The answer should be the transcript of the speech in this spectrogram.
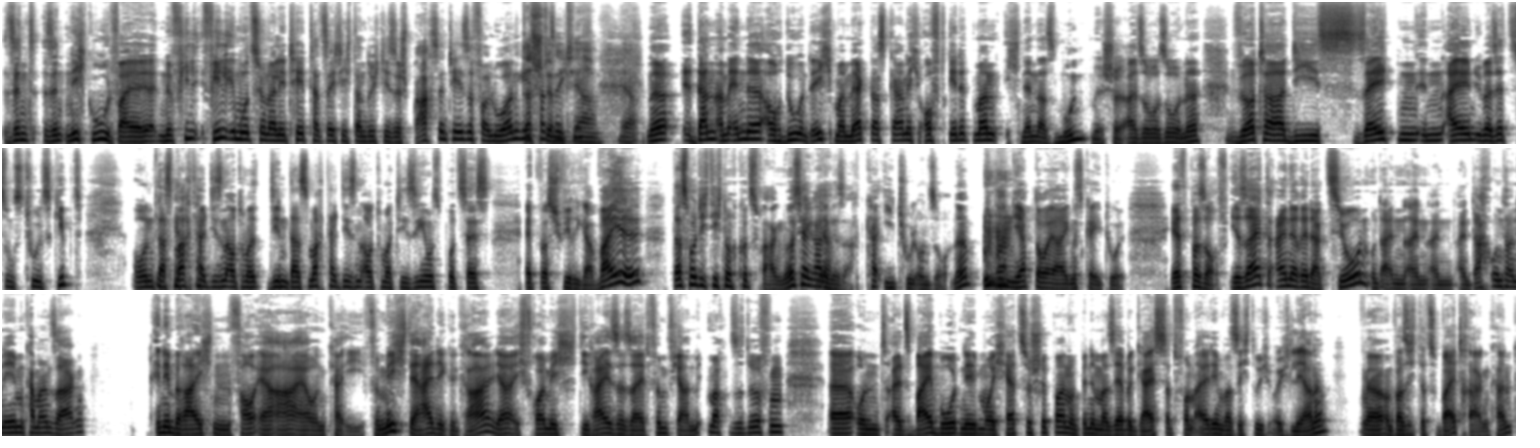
sind, sind nicht gut, weil eine viel, viel Emotionalität tatsächlich dann durch diese Sprachsynthese verloren geht. Das stimmt, ja, ja. Ne? Dann am Ende auch du und ich, man merkt das gar nicht. Oft redet man, ich nenne das Mundmische, also so, ne, mhm. Wörter, die es selten in allen Übersetzungstools gibt. Und das macht halt diesen Automat das macht halt diesen Automatisierungsprozess etwas schwieriger. Weil, das wollte ich dich noch kurz fragen. Du hast ja gerade ja. gesagt, KI-Tool und so, ne? ihr habt doch euer eigenes KI-Tool. Jetzt pass auf. Ihr seid eine Redaktion und ein, ein, ein, ein Dachunternehmen, kann man sagen in den Bereichen VR, AR und KI. Für mich der heilige Gral, ja, ich freue mich, die Reise seit fünf Jahren mitmachen zu dürfen äh, und als Beiboot neben euch herzuschippern und bin immer sehr begeistert von all dem, was ich durch euch lerne äh, und was ich dazu beitragen kann.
